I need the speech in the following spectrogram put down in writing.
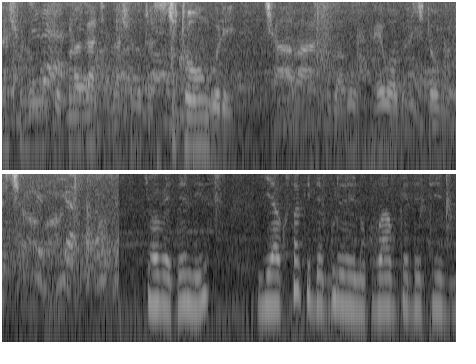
national water okulaga nti national water si kitongole ky'abantu bamu naye wabula kitongole ky'abantu jobe denis yakusakidde eggulire lino ku lwabukedde tv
